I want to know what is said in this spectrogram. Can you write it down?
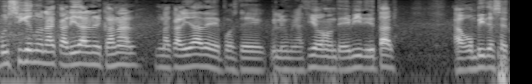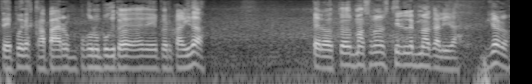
voy siguiendo una calidad en el canal, una calidad de, pues, de iluminación, de vídeo y tal. Algún vídeo se te puede escapar un poco un poquito de, de peor calidad, pero todos más o menos tienen la misma calidad. Claro,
